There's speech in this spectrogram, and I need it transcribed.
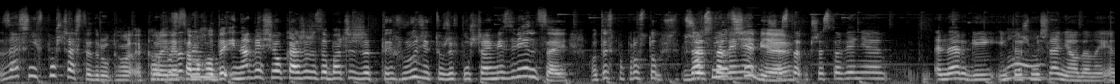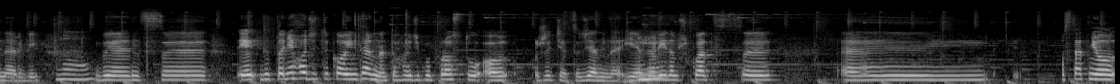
Zacznij wpuszczać te drugie, kolejne poza tym- samochody i nagle się okaże, że zobaczysz, że tych ludzi, którzy wpuszczają jest więcej, bo to jest po prostu przestawienie, siebie. przesta- przestawienie energii i No. też myślenia o danej energii. No. Więc y, to nie chodzi tylko o internet, to chodzi po prostu o życie codzienne. I jeżeli Mhm. na przykład y, y, ostatnio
